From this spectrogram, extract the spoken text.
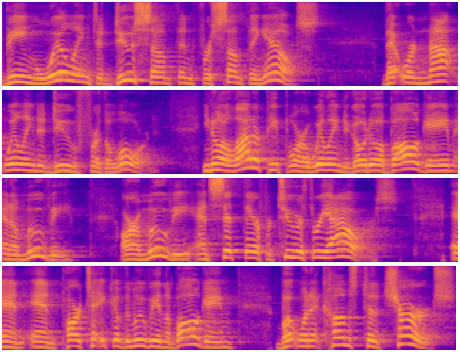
being willing to do something for something else that we're not willing to do for the Lord. You know, a lot of people are willing to go to a ball game and a movie or a movie and sit there for two or three hours and, and partake of the movie and the ball game. But when it comes to church,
